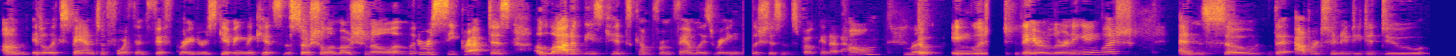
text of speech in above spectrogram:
um, it'll expand to fourth and fifth graders giving the kids the social emotional and literacy practice a lot of these kids come from families where english isn't spoken at home right. so english they are learning english and so the opportunity to do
